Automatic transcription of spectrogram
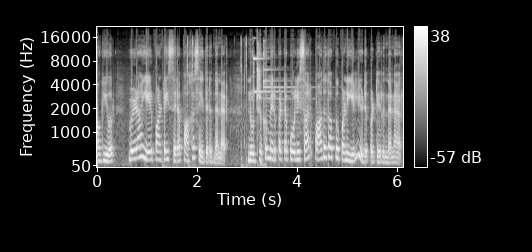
ஆகியோர் விழா ஏற்பாட்டை சிறப்பாக செய்திருந்தனர். நூற்றுக்கும் மேற்பட்ட போலீசார் பாதுகாப்பு பணியில் ஈடுபட்டிருந்தனர்.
